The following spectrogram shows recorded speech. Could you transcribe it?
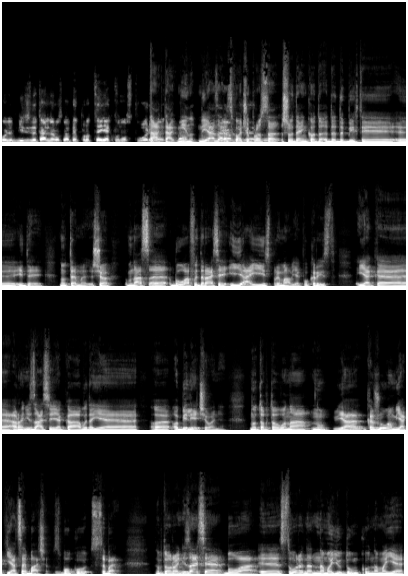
може більш- детально розказати про це, як воно створювалося. Так, так. Ні, ну я зараз Я хочу вже- просто швиденько до- до- добігти е, ідеї. Ну, теми, що в нас е, була федерація, і я її сприймав як покрист, як е, організацію, яка видає е, обілечування. Ну тобто, вона, ну я кажу вам, як я це бачив з боку себе. Тобто, організація була е, створена, на мою думку, на моє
